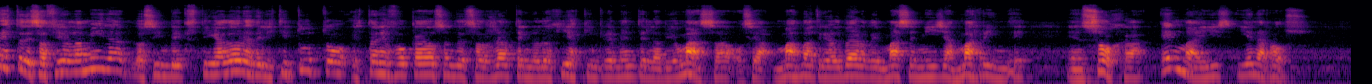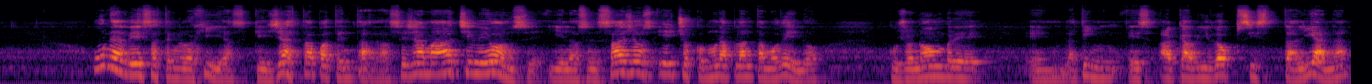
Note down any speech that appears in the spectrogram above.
este desafío en la mira, los investigadores del instituto están enfocados en desarrollar tecnologías que incrementen la biomasa, o sea, más material verde, más semillas, más rinde, en soja, en maíz y en arroz. Una de esas tecnologías, que ya está patentada, se llama HB11 y en los ensayos hechos con una planta modelo, cuyo nombre en latín es Acavidopsis thaliana,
